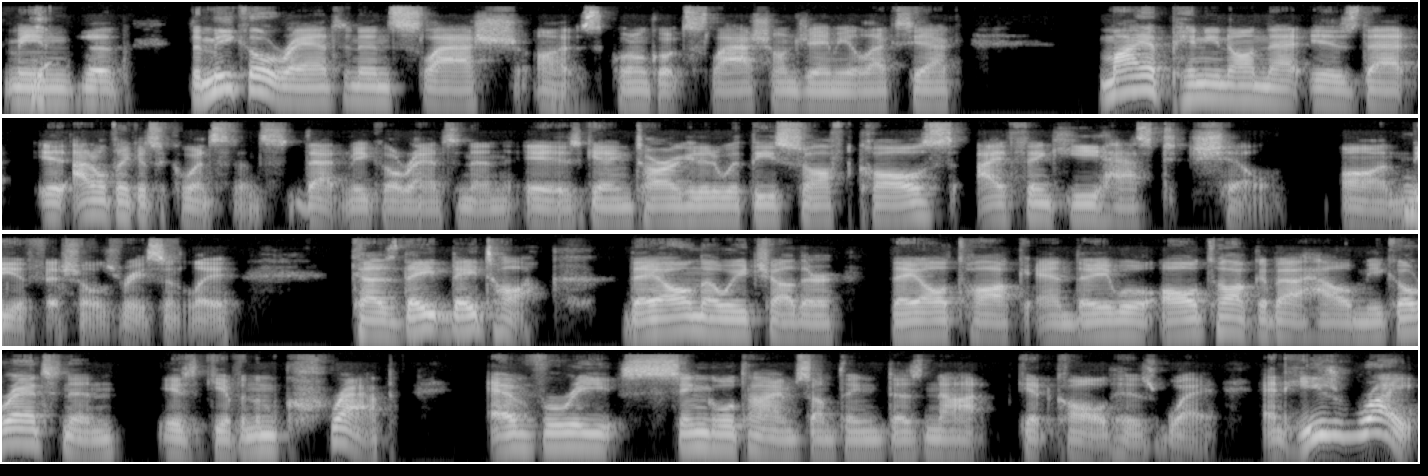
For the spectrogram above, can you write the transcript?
I mean, the the Mikko Rantanen slash uh, quote unquote slash on Jamie Oleksiak. My opinion on that is that it, I don't think it's a coincidence that Mikko Rantanen is getting targeted with these soft calls. I think he has to chill on the officials recently because they they talk. They all know each other. They all talk, and they will all talk about how Mikko Rantanen is giving them crap every single time something does not get called his way. And he's right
